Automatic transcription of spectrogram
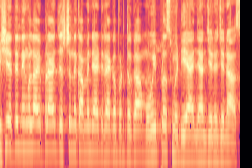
വിഷയത്തിൽ നിങ്ങളുടെ അഭിപ്രായം ജസ്റ്റ് ഒന്ന് കമന്റ് ആയിട്ട് രേഖപ്പെടുത്തുക. മൂവി പ്ലസ് മീഡിയ ഞാൻ ജനുജനാസ്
